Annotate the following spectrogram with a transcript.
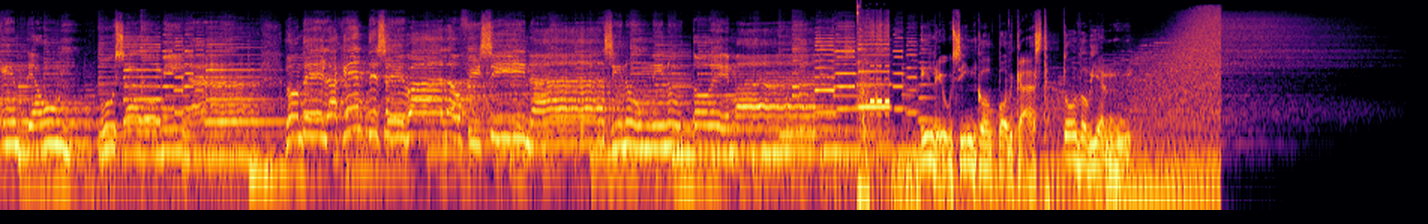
Gente aún usa gomina, donde la gente se va a la oficina sin un minuto de más. LU5 Podcast. Todo bien.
